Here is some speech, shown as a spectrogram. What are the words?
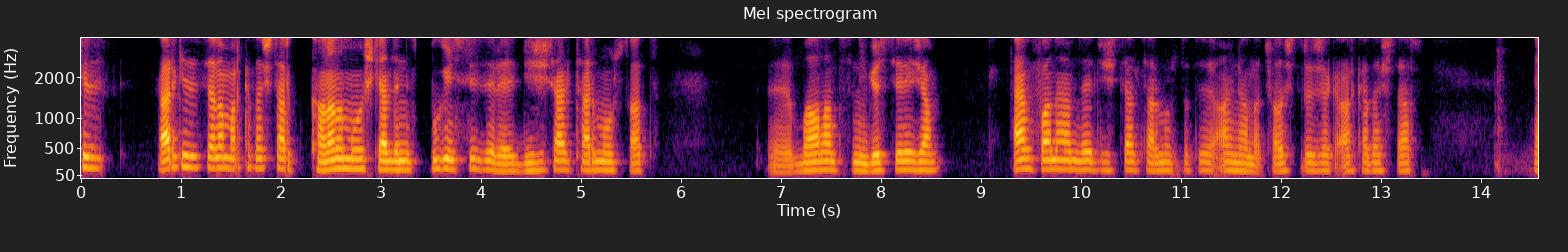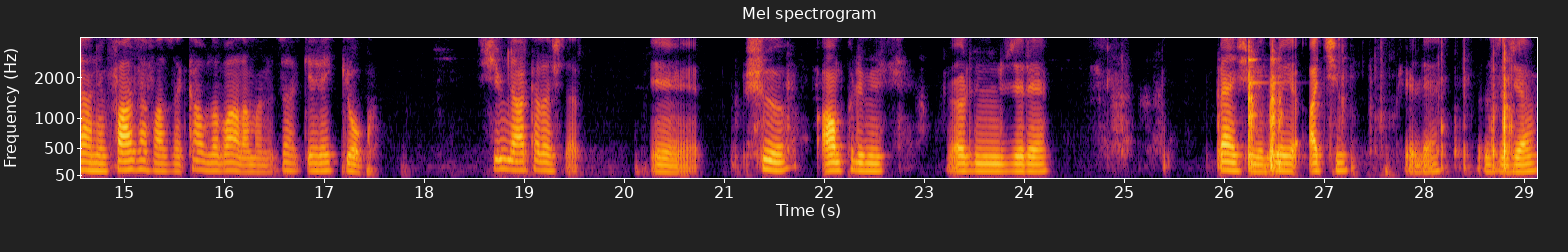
Herkes, herkese selam arkadaşlar. Kanalıma hoş geldiniz. Bugün sizlere dijital termostat e, bağlantısını göstereceğim. Hem fanı hem de dijital termostatı aynı anda çalıştıracak arkadaşlar. Yani fazla fazla kablo bağlamanıza gerek yok. Şimdi arkadaşlar e, şu ampulümüz gördüğünüz üzere ben şimdi burayı açayım. Şöyle hızlıca.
